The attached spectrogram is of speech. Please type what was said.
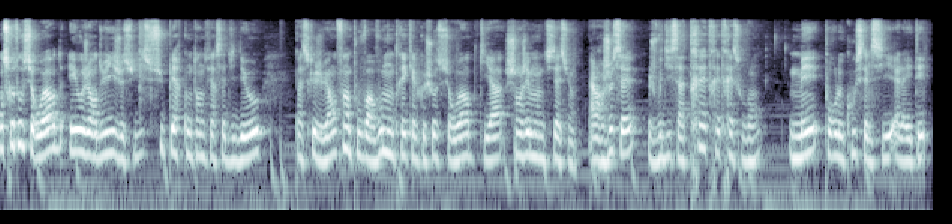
On se retrouve sur Word, et aujourd'hui, je suis super content de faire cette vidéo, parce que je vais enfin pouvoir vous montrer quelque chose sur Word qui a changé mon utilisation. Alors je sais, je vous dis ça très très très souvent, mais pour le coup celle-ci, elle a été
